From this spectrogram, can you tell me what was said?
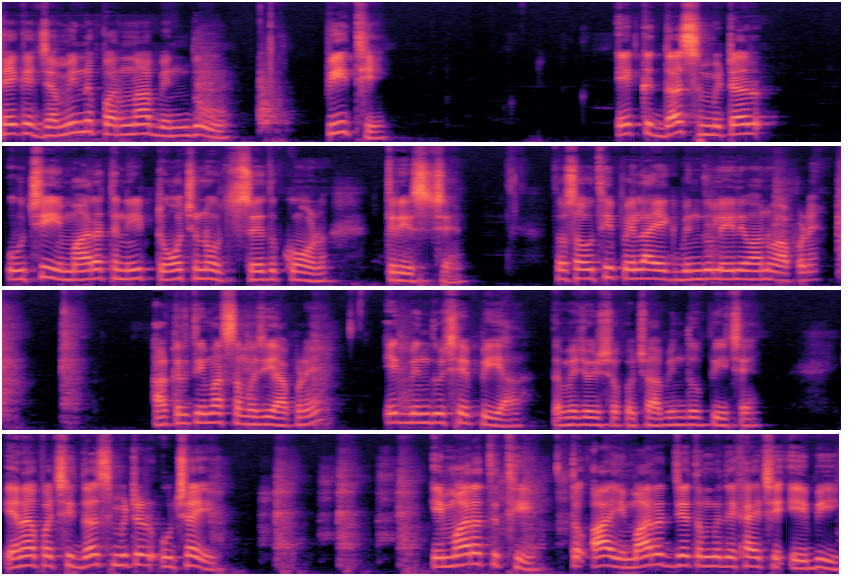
છે કે જમીન પરના બિંદુ પીથી એક દસ મીટર ઊંચી ઇમારતની ટોચનો ઉચ્છેદ કોણ ત્રીસ છે. તો સૌથી પહેલાં એક બિંદુ લઈ લેવાનું આપણે. આકૃતિમાં સમજીએ આપણે. એક બિંદુ છે પી આ. તમે જોઈ શકો છો આ બિંદુ પી છે. એના પછી દસ મીટર ઊંચાઈ ઇમારતથી, તો આ ઇમારત જે તમને દેખાય છે એ બી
